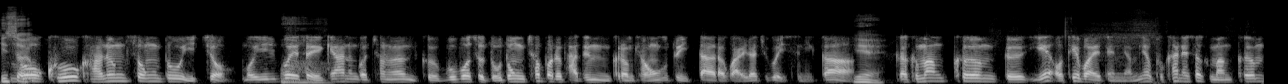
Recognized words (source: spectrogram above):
있어요. 뭐그 가능성도 있죠. 뭐 일부에서 와. 얘기하는 것처럼 그 무보수 노동 처벌을 받은 그런 경우도 있다라고 알려지고 있으니까 예. 그러니까 그만큼 그 이게 어떻게 봐야 되냐면요. 북한에서 그만큼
